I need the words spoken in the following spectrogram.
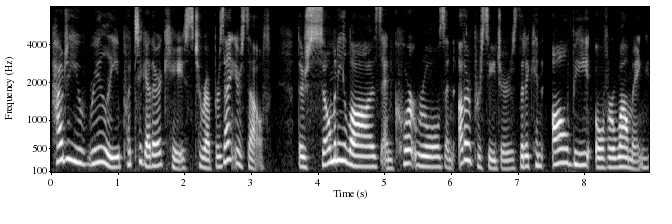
how do you really put together a case to represent yourself? There's so many laws and court rules and other procedures that it can all be overwhelming.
